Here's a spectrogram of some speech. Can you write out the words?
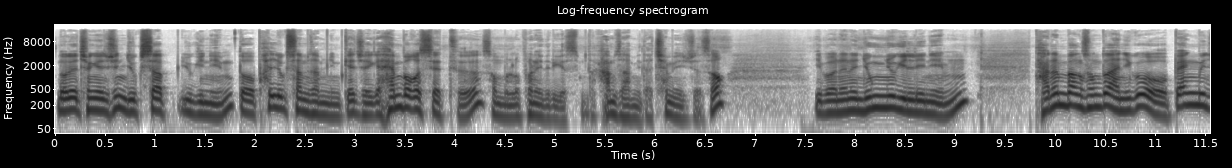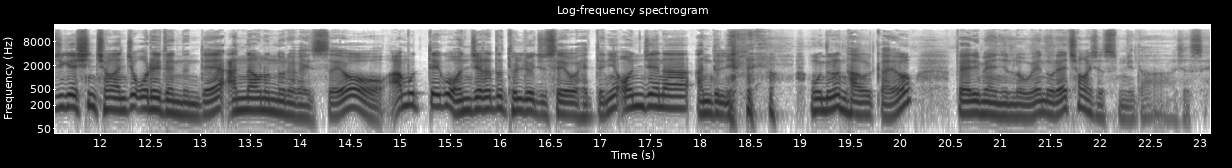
노래 청해 주신 6462님 또 8633님께 저희가 햄버거 세트 선물로 보내드리겠습니다. 감사합니다. 참여해 주셔서. 이번에는 6612님 다른 방송도 아니고 백뮤직에 신청한 지 오래됐는데 안 나오는 노래가 있어요. 아무 때고 언제라도 들려주세요 했더니 언제나 안 들리네요. 오늘은 나올까요? 베리 매닐로우의 노래 청하셨습니다. 하셨어요.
